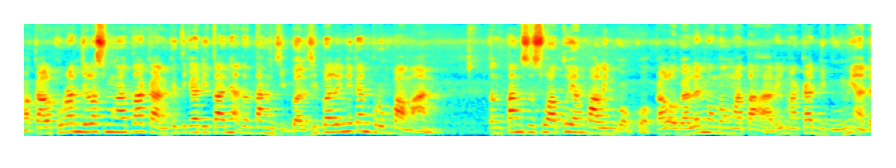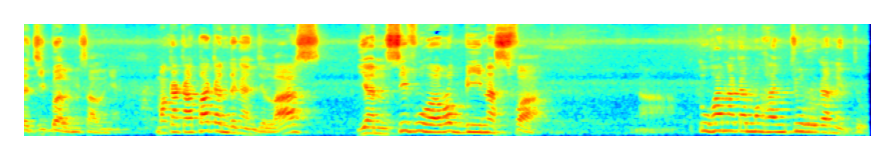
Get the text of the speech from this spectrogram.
Maka Al-Quran jelas mengatakan ketika ditanya tentang jibal, jibal ini kan perumpamaan tentang sesuatu yang paling kokoh. Kalau kalian ngomong matahari, maka di bumi ada jibal misalnya. Maka katakan dengan jelas, yansifuha rabbi nasfa. Nah, Tuhan akan menghancurkan itu.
